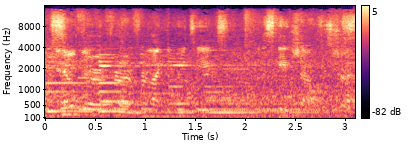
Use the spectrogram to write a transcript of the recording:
You know, for, for, for like the boutiques, the skate shops. It's just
